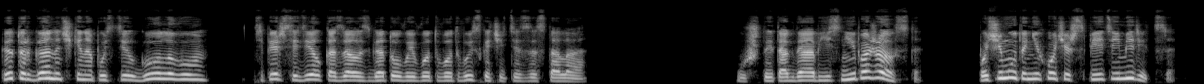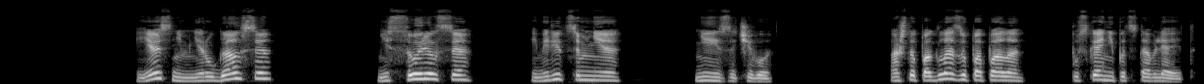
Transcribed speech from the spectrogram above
Петр Ганочкин опустил голову, теперь сидел, казалось, готовый вот-вот выскочить из-за стола. «Уж ты тогда объясни, пожалуйста, почему ты не хочешь с Петей мириться?» Я с ним не ругался, не ссорился, и мириться мне не из-за чего а что по глазу попало, пускай не подставляет.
